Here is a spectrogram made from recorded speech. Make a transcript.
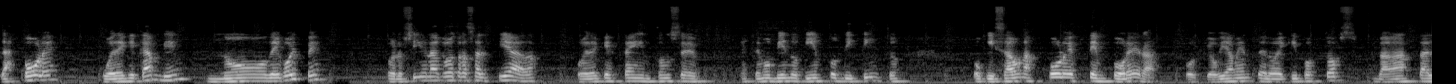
las poles puede que cambien, no de golpe, pero sí una que otra salteada. Puede que estén entonces estemos viendo tiempos distintos o quizá unas poles temporeras, porque obviamente los equipos tops van a estar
